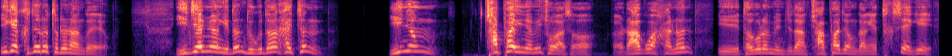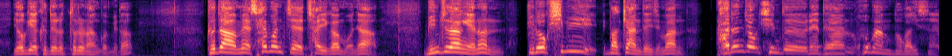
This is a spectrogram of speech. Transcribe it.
이게 그대로 드러난 거예요. 이재명이든 누구든 하여튼 이념 좌파 이념이 좋아서 라고 하는 이 더불어민주당 좌파 정당의 특색이 여기에 그대로 드러난 겁니다. 그 다음에 세 번째 차이가 뭐냐? 민주당에는 비록 10위밖에 안 되지만 다른 정치인들에 대한 호감도가 있어요.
